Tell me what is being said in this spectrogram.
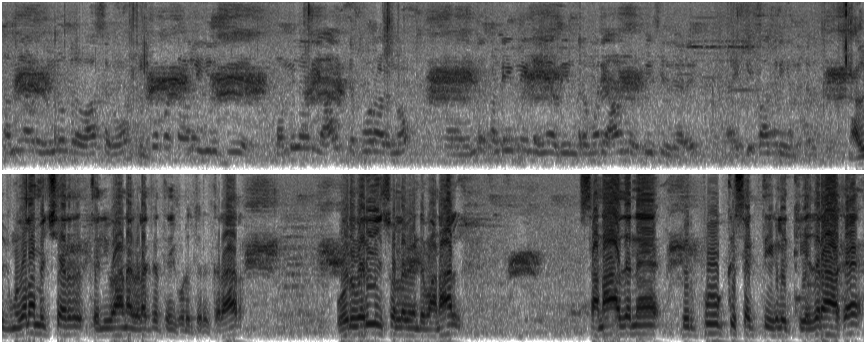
தமிழ்நாடு வெல்லுன்ற வாசகம் இக்கப்பட்டாலே இருக்கு. தமிழ்நாடு யார்கிட்ட போராடணும்? எந்த சண்டையுமே இல்லை அப்படின்ற மாதிரி ஆளுநர் பேசியிருக்காரு. அஹ் எப்படி பாக்குறீங்க அதுக்கு முதலமைச்சர் தெளிவான விளக்கத்தை கொடுத்திருக்கிறார். ஒரு வரியில் சொல்ல வேண்டுமானால் சனாதன பிற்போக்கு சக்திகளுக்கு எதிராக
